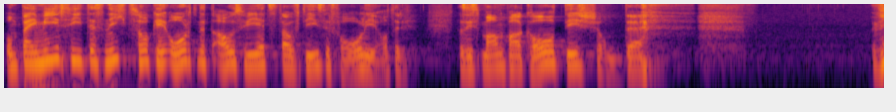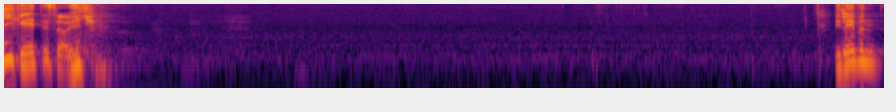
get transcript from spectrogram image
Und bei mir sieht es nicht so geordnet aus wie jetzt auf dieser Folie, oder? Das ist manchmal chaotisch und äh, wie geht es euch? Wir leben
